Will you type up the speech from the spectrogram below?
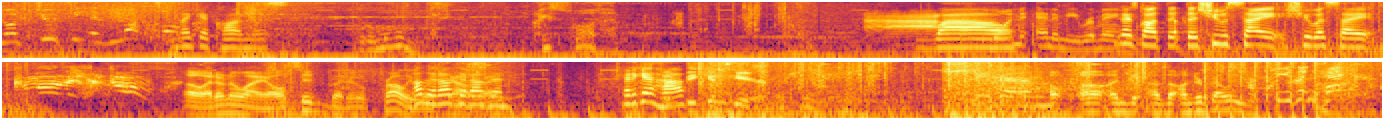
Your duty is not I might get caught in this. For a moment, I saw them. Wow. One enemy remaining. You guys got the, the she was sight. She was sight. Oh, I don't know why I ulted, but it'll probably All work good, all out, good, all right? good. Try to get half. Beacon here. Oh, uh, under, uh, the underbelly. He's in heck.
